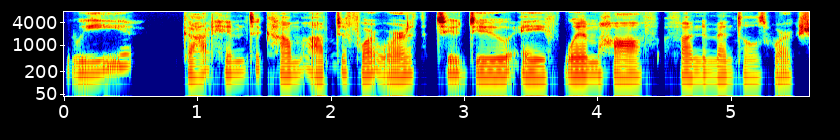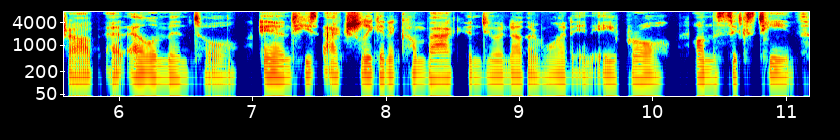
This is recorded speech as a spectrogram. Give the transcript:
we got him to come up to Fort Worth to do a Wim Hof fundamentals workshop at Elemental. And he's actually going to come back and do another one in April on the 16th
